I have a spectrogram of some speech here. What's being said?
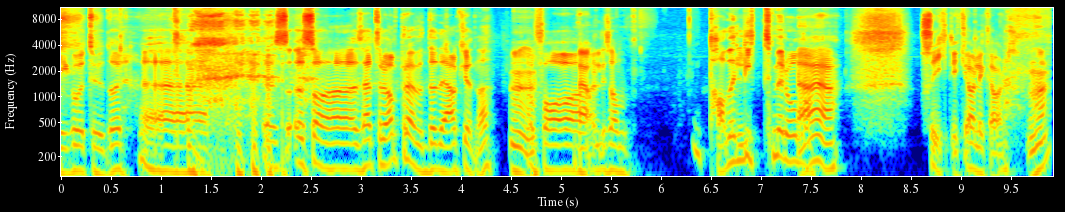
Igor Tudor. Eh, så, så, så jeg tror han prøvde det han kunne. Å få Ja. liksom Ta det litt med ro. Ja, ja. Så gikk det ikke allikevel. Mm.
